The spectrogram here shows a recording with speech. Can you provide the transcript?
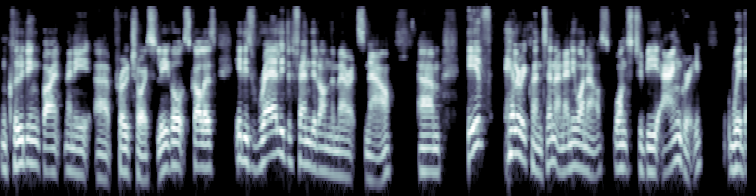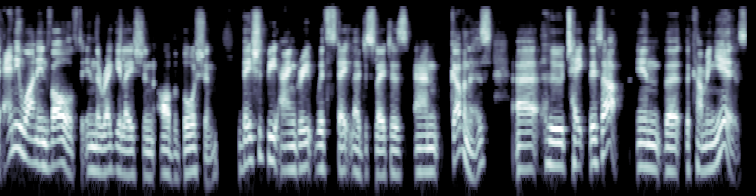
including by many uh, pro choice legal scholars. It is rarely defended on the merits now. Um, if Hillary Clinton and anyone else wants to be angry with anyone involved in the regulation of abortion, they should be angry with state legislators and governors uh, who take this up in the, the coming years,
